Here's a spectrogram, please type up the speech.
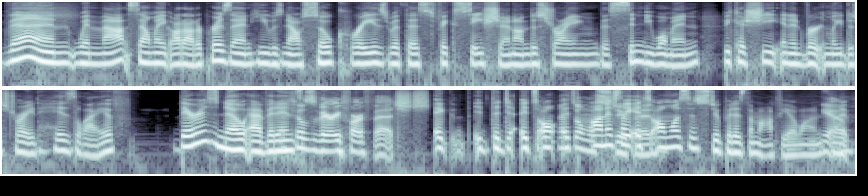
Then, when that cellmate got out of prison, he was now so crazed with this fixation on destroying this Cindy woman because she inadvertently destroyed his life. There is no It evidence. feels very far fetched. it, it, the, it's all. That's It's almost honestly, it's almost as stupid as the mafia one. Yeah. But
